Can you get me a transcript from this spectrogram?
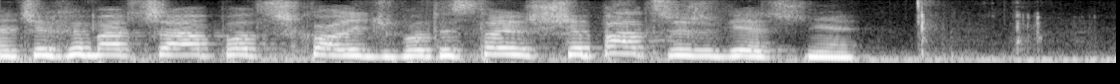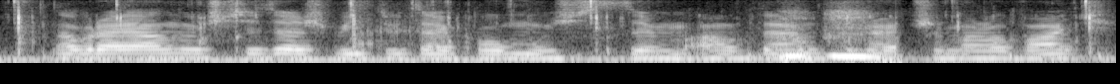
Ja cię chyba trzeba podszkolić, bo ty stoisz się patrzysz wiecznie. Dobra, Janusz, ty też mi tutaj pomóż z tym autem, które przemalować.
